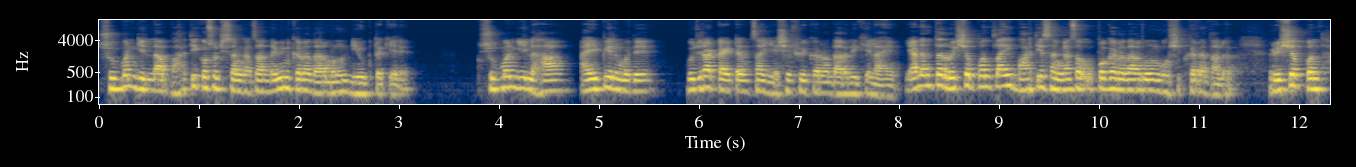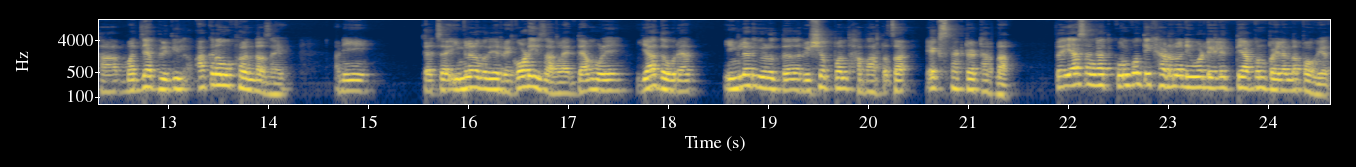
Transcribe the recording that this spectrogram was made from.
शुभमन गिलला भारतीय कसोटी संघाचा नवीन कर्णधार म्हणून नियुक्त केले. शुभमन गिल हा आय पी मध्ये गुजरात टायटन्सचा यशस्वी कर्णधार देखील आहे. यानंतर रिषभ पंतलाही भारतीय संघाचा उपकर्णधार म्हणून घोषित करण्यात आलं. रिषभ पंत हा मधल्या फेरीतील आक्रमक फलंदाज आहे. आणि त्याचा इंग्लंडमध्ये रेकॉर्डही चांगला आहे. त्यामुळे या दौऱ्यात इंग्लंड विरुद्ध रिषभ पंत हा भारताचा एक्स फॅक्टर ठरणार. तर या संघात कोणकोणते खेळाडूला निवडले गेले ते आपण पहिल्यांदा पाहूयात.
